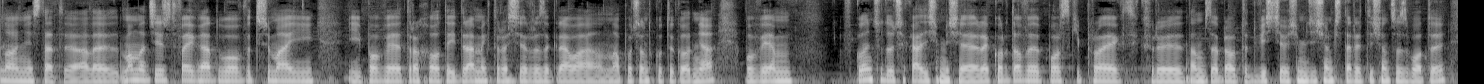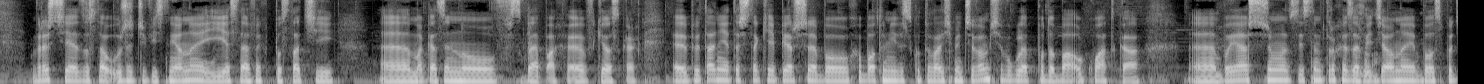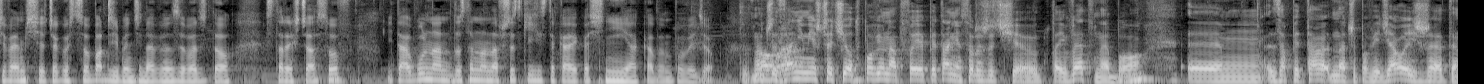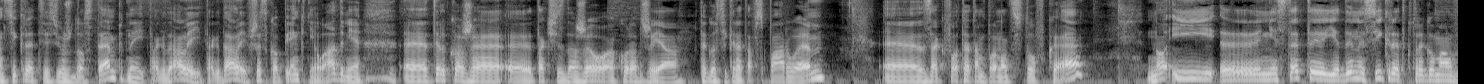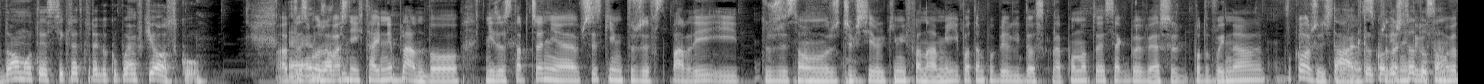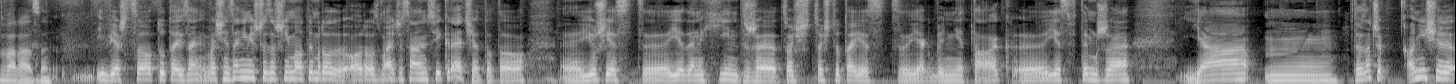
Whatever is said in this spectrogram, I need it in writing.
No niestety, ale mam nadzieję, że twoje gardło wytrzyma i, i powie trochę o tej dramie, która się rozegrała na początku tygodnia, bowiem w końcu doczekaliśmy się. Rekordowy polski projekt, który nam zebrał te 284 tysiące złotych, wreszcie został urzeczywistniony i jest efekt postaci e, magazynu w sklepach, e, w kioskach. E, pytanie też takie pierwsze, bo chyba o tym nie dyskutowaliśmy. Czy wam się w ogóle podoba okładka bo ja szczerze mówiąc jestem trochę zawiedziony, bo spodziewałem się czegoś, co bardziej będzie nawiązywać do starych czasów. I ta ogólna, dostępna dla wszystkich jest taka jakaś nijaka, bym powiedział. To znaczy, Dobra. zanim jeszcze ci odpowiem na twoje pytanie, sorry, że ci się tutaj wetnę, bo mhm. zapyta, znaczy powiedziałeś, że ten secret jest już dostępny i tak dalej, i tak dalej, wszystko pięknie, ładnie, e, tylko, że e, tak się zdarzyło akurat, że ja tego secreta wsparłem e, za kwotę tam ponad stówkę. No i y, niestety jedyny secret, którego mam w domu, to jest secret, którego kupiłem w kiosku. A to jest e, może właśnie ich tajny plan, bo niedostarczenie wszystkim, którzy wsparli i którzy są rzeczywiście wielkimi fanami i potem pobiegli do sklepu, no to jest jakby, wiesz, podwójna korzyść. No, tak, no, tylko wiesz co, tego tutaj, samego dwa razy. I wiesz co, tutaj właśnie zanim jeszcze zaczniemy o tym ro, o rozmawiać o samym sekrecie, to to e, już jest e, jeden hint, że coś, coś tutaj jest jakby nie tak. Jest w tym, że ja, mm, to znaczy, oni się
